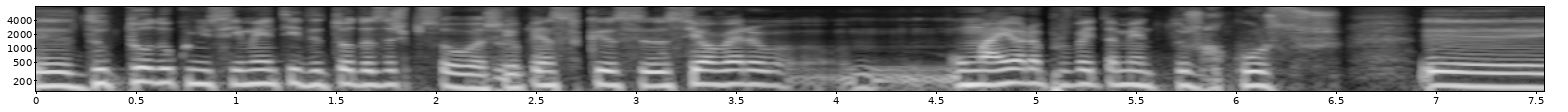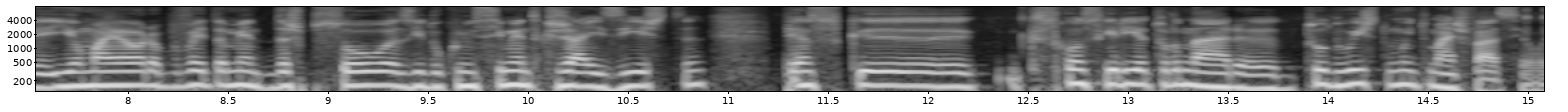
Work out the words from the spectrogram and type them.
uh, de todo o conhecimento e de todas as pessoas. Eu penso que se, se houver um maior aproveitamento dos recursos uh, e um maior aproveitamento das pessoas e do conhecimento que já existe, penso que, que se conseguiria tornar uh, tudo isto muito mais fácil.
